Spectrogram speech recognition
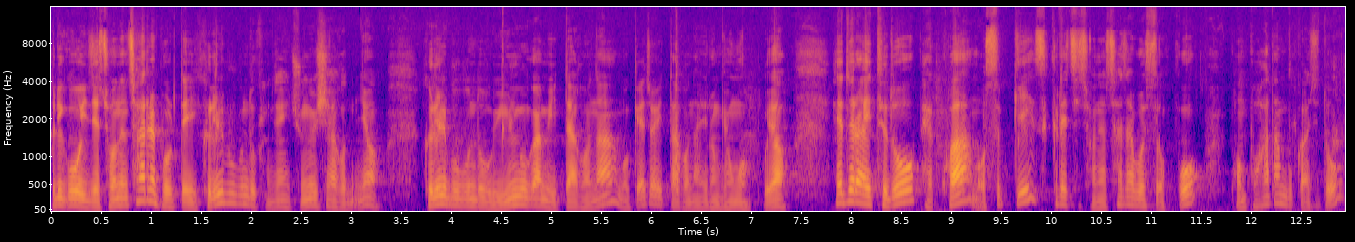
그리고 이제 저는 차를 볼 때 이 그릴 부분도 굉장히 중요시 하거든요. 그릴 부분도 뭐 일무감이 있다거나 뭐 깨져 있다거나 이런 경우 없고요. 헤드라이트도 백화, 뭐 습기, 스크래치 전혀 찾아볼 수 없고 범퍼 하단부까지도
